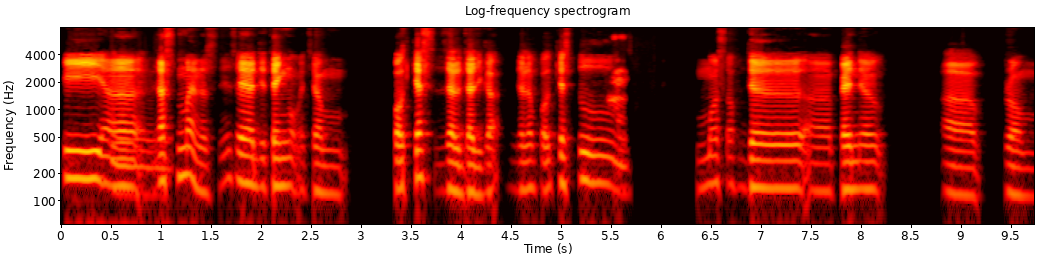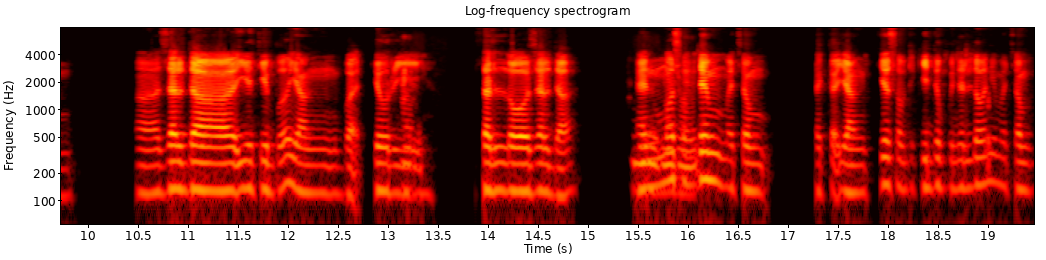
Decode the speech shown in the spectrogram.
Tapi uh, hmm. last month rasanya saya ada tengok macam podcast Zelda juga. Dalam podcast tu hmm most of the uh, panel uh, from uh, Zelda YouTuber yang buat teori pasal hmm. law Zelda and mm-hmm. most of hmm. them macam cakap yang Tears of the Kingdom punya law ni macam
